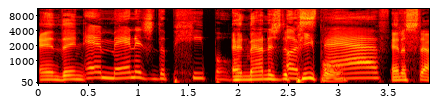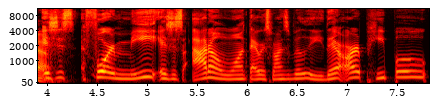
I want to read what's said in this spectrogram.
and then And manage the people. and manage the a people staff. and a staff. It's just for me, it's just I don't want that responsibility. There are people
